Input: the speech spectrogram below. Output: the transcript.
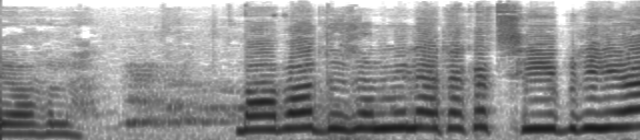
দেওয়া হলো। বাবা, দুজন মিলে এটাকে ছিবড়িয়ে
